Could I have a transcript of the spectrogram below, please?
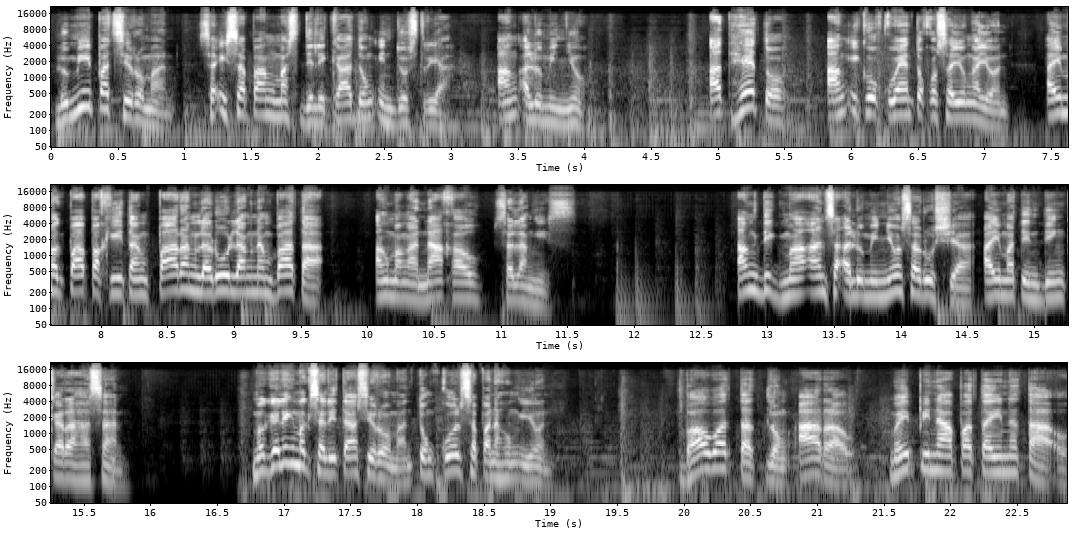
lumipat si Roman sa isa pang mas delikadong industriya, ang aluminyo. At heto, ang ikukwento ko sa iyo ngayon ay magpapakitang parang laro lang ng bata ang mga nakaw sa langis. Ang digmaan sa aluminyo sa Rusya ay matinding karahasan. Magaling magsalita si Roman tungkol sa panahong iyon. Bawat tatlong araw, may pinapatay na tao.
